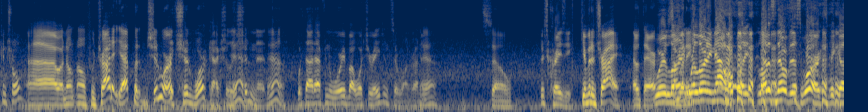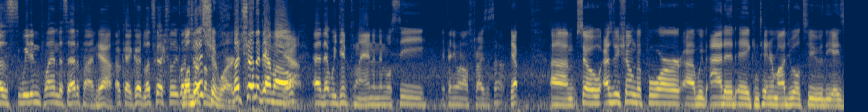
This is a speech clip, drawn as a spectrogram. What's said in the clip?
control? Uh, I don't know if we tried it yet, but it should work. It should work actually, Yeah, shouldn't it? yeah. Without having to worry about what your agents are run- running. yeah. So This is crazy. give it a try out there. We're learning. somebody. We're learning now. Hopefully, let us know if this works because we didn't plan this ahead of time. Yeah. Okay. Good. Let's actually. Let's Well, show this some- should work. Let's show the demo Yeah. uh, that we did plan, and then we'll see if anyone else tries this out. Yep. Um, so as we've shown before, uh, we've added a container module to the AZ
